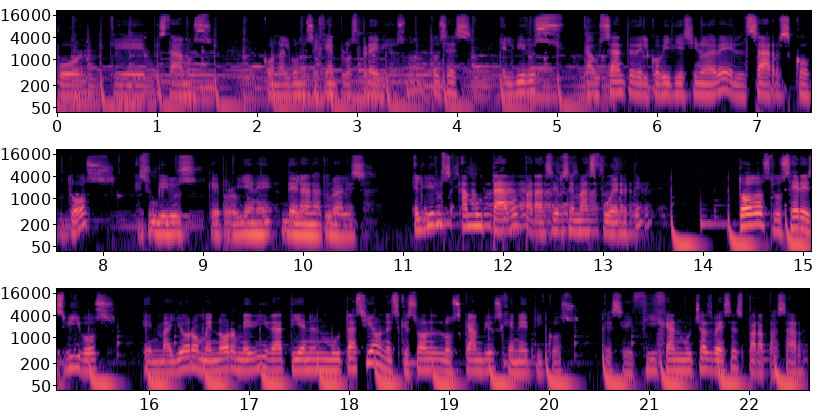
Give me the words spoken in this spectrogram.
porque pues, estábamos con algunos ejemplos previos. Entonces, el virus causante del COVID-19, el SARS-CoV-2, es un virus que proviene de la naturaleza. El virus ha mutado para hacerse más fuerte. Todos los seres vivos, en mayor o menor medida, tienen mutaciones, que son los cambios genéticos que se fijan muchas veces para pasar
